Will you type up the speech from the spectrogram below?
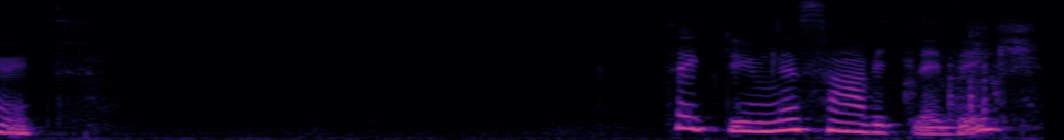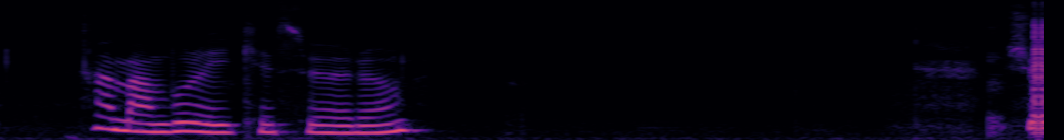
Evet. Tek düğümle sabitledik. Hemen burayı kesiyorum. Şu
